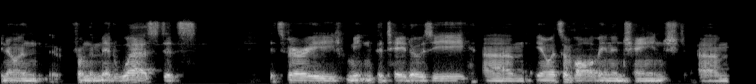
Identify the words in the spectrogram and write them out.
you know and from the midwest it's it's very meat and potatoesy. Um, you know, it's evolving and changed. Um,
